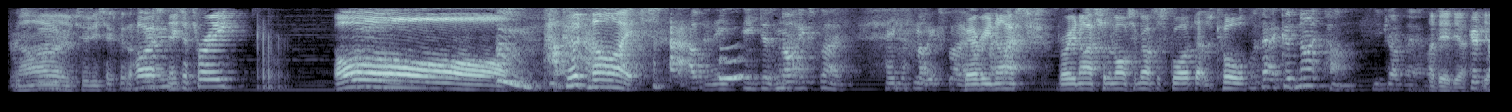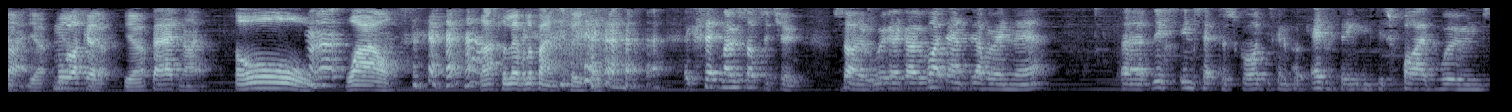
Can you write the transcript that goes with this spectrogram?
Goes No, through. 2d6 pick the highest. Needs a three. Oh! Good night. And he, he does not explode. He does not explode. Very nice. Very nice for the multi melter squad. That was cool. Was that a good night pun you dropped there? I did, yeah. Good yeah, night. Yeah. More yeah, like a- Yeah. yeah. Bad night. Oh! wow. That's the level of bants, people. Except no substitute. So we're going to go right down to the other end there. Uh, this Inceptor squad is going to put everything into this five wound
